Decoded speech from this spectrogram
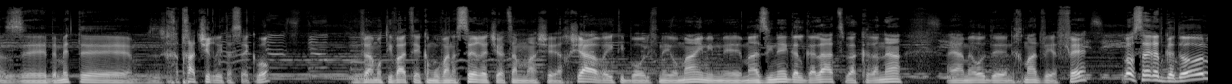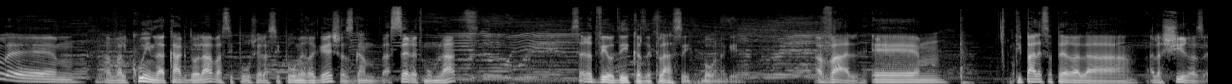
אז אה, באמת, אה, זה חתיכת שיר להתעסק בו. והמוטיבציה כמובן הסרט שיצא ממש עכשיו, הייתי בו לפני יומיים עם אה, מאזיני גלגלצ והקרנה, היה מאוד אה, נחמד ויפה. לא סרט גדול, אה, אבל קווין להקה גדולה והסיפור של הסיפור מרגש, אז גם הסרט מומלץ. סרט VOD כזה קלאסי, בואו נגיד. אבל, אה, טיפה לספר על, ה, על השיר הזה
